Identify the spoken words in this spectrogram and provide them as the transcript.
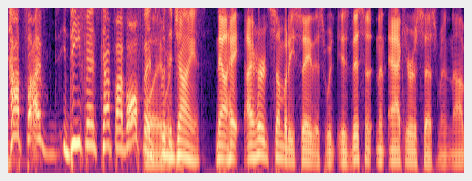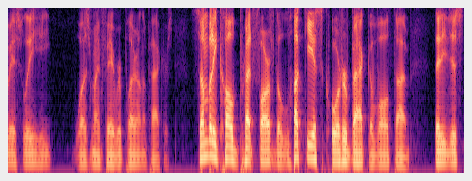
Top 5 defense, top 5 offense boy, for the Giants. Now, hey, I heard somebody say this. Is this an accurate assessment? And obviously, he was my favorite player on the Packers. Somebody called Brett Favre the luckiest quarterback of all time. That he just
